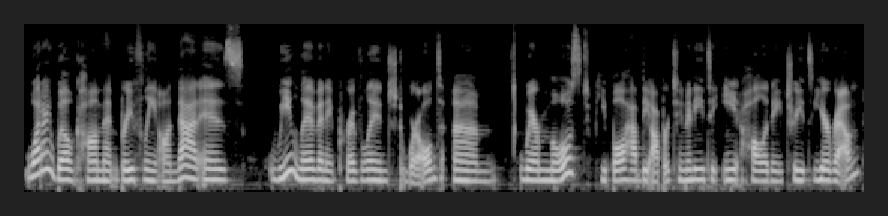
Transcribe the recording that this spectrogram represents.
What I will comment briefly on that is we live in a privileged world um, where most people have the opportunity to eat holiday treats year round.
